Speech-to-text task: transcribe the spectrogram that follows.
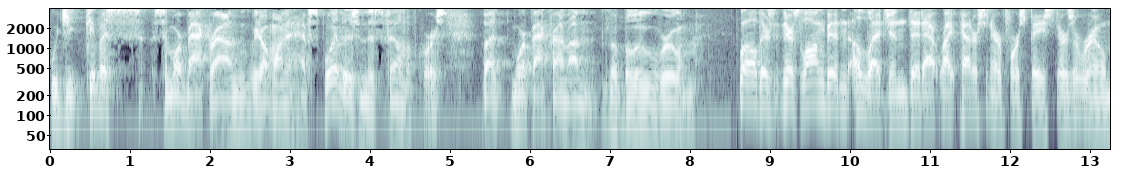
Would you give us some more background? We don't want to have spoilers in this film, of course, but more background on the Blue Room. Well, there's there's long been a legend that at Wright Patterson Air Force Base there's a room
